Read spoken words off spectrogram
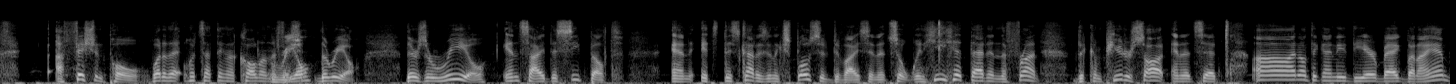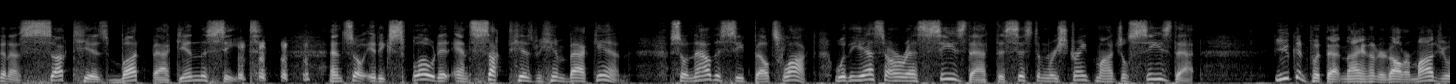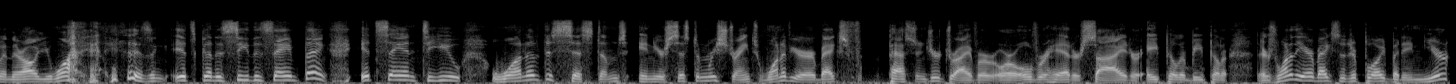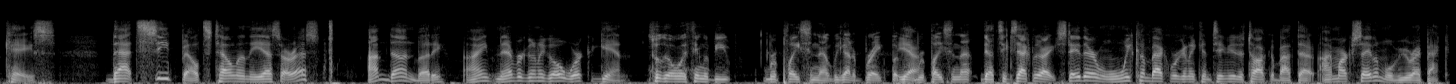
a fishing pole. What are that? What's that thing I called on the Reel? The reel. There's a reel inside the seatbelt, and it's this got an explosive device in it. So when he hit that in the front, the computer saw it and it said, "Oh, I don't think I need the airbag, but I am going to suck his butt back in the seat." and so it exploded and sucked his him back in. So now the seatbelt's locked. Well, the SRS sees that. The system restraint module sees that you can put that $900 module in there all you want. it isn't, it's going to see the same thing. It's saying to you, one of the systems in your system restraints, one of your airbags, passenger driver or overhead or side or A pillar, B pillar, there's one of the airbags that are deployed, but in your case, that seatbelt's telling the SRS, I'm done, buddy. I ain't never going to go work again. So the only thing would be replacing that. We got a break, but Yeah. replacing that. That's exactly right. Stay there. When we come back, we're going to continue to talk about that. I'm Mark Salem. We'll be right back.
